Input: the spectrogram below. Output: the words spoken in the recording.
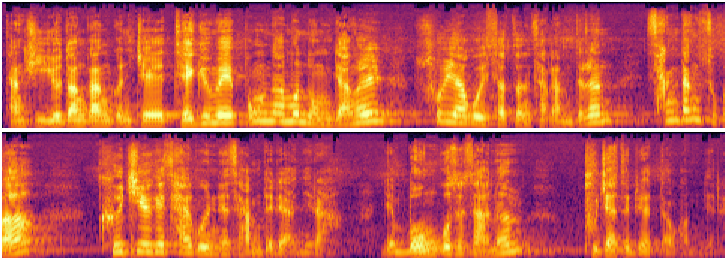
당시 요단강 근처에 대규모의 뽕나무 농장을 소유하고 있었던 사람들은 상당수가 그 지역에 살고 있는 사람들이 아니라 이제 먼 곳에 사는 부자들이었다고 합니다.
